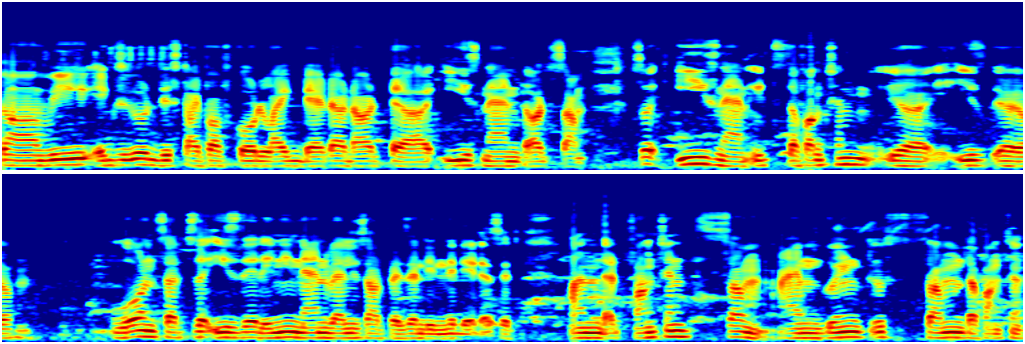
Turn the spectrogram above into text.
uh, we execute this type of code like data dot uh, isnan dot sum. So isnan it's the function uh, is uh, go and search the is there any nan values are present in the data set and that function sum i am going to sum the function.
